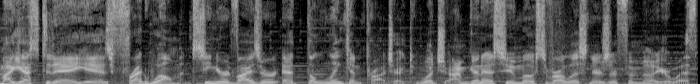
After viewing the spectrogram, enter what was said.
My guest today is Fred Wellman, Senior Advisor at the Lincoln Project, which I'm going to assume most of our listeners are familiar with.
